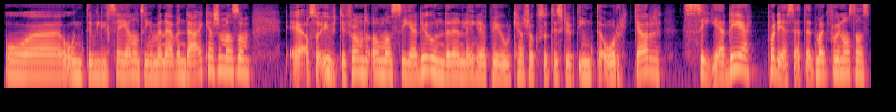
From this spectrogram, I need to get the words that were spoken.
Och, och inte vill säga någonting. Men även där kanske man som, eh, alltså utifrån om man ser det under en längre period kanske också till slut inte orkar se det på det sättet. Man får ju någonstans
